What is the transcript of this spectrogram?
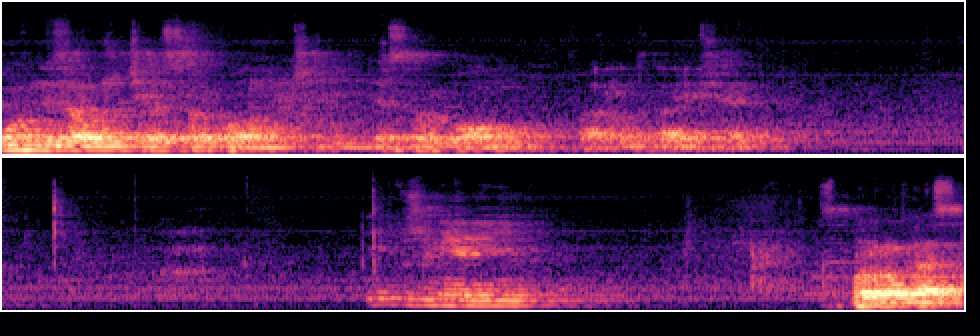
główny założyciel Sorbonne, czyli de Sorbonne, Faron zdaje się, i którzy mieli sporo kasy.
